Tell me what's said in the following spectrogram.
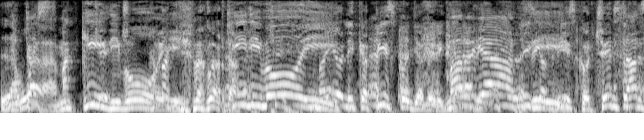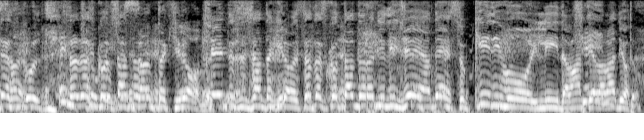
La Cioè, West- ma chi Cioè, di voi? Ma, chi- ma guarda, chi di cioè, voi? Ma io li capisco gli americani. Ma ragazzi, li capisco. 160, state, ascol- state ascoltando 160 km. 160 km, state ascoltando Radio DJ adesso. Chi di voi lì davanti alla radio 100,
